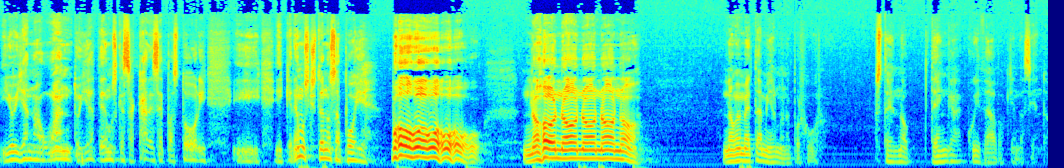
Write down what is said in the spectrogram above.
y yo ya no aguanto, ya tenemos que sacar a ese pastor y, y, queremos que usted nos apoye. No, no, no, no, no. No me meta a mi hermano, por favor. Usted no tenga cuidado quien anda haciendo.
